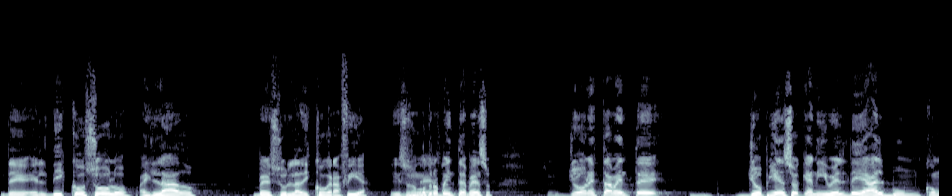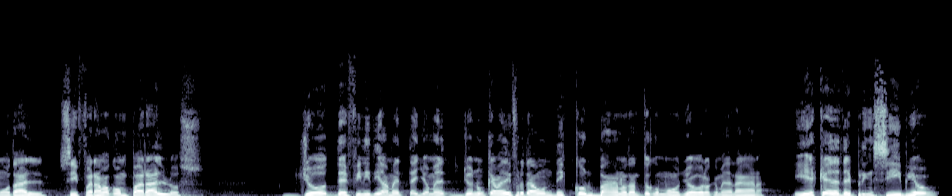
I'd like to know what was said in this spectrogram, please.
del disco solo, aislado, versus la discografía. Y esos son otros Exacto. 20 pesos. Yo honestamente, yo pienso que a nivel de álbum como tal, si fuéramos a compararlos, yo definitivamente, yo, me, yo nunca me he disfrutado un disco urbano tanto como yo hago lo que me da la gana. Y es que desde el principio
